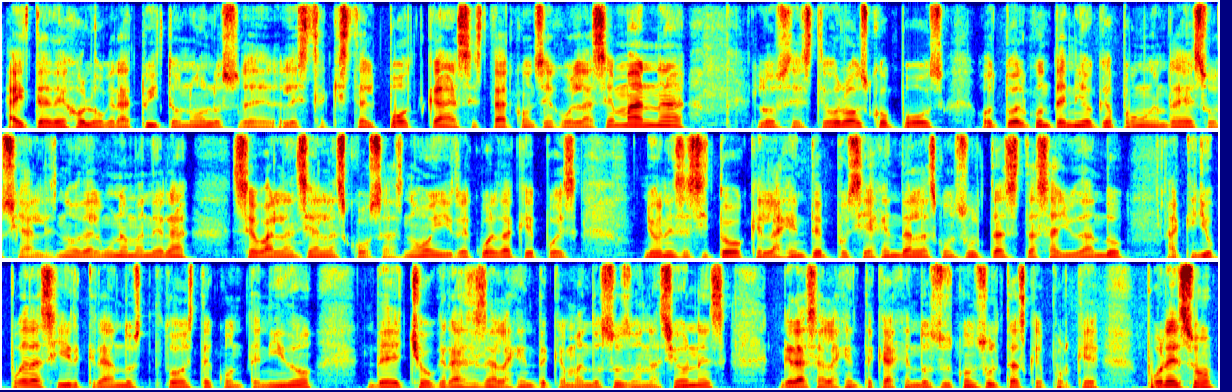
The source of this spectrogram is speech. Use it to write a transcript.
ahí te dejo lo gratuito, ¿no? Los, eh, aquí está el podcast, está el consejo de la semana, los este, horóscopos o todo el contenido que pongo en redes sociales, ¿no? De alguna manera se balancean las cosas, ¿no? Y recuerda que pues yo necesito que la gente, pues si agendan las consultas, estás ayudando a que yo pueda seguir creando este, todo este contenido. De hecho, gracias a la gente que mandó sus donaciones, gracias a la gente que agendó sus consultas, que porque por eso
